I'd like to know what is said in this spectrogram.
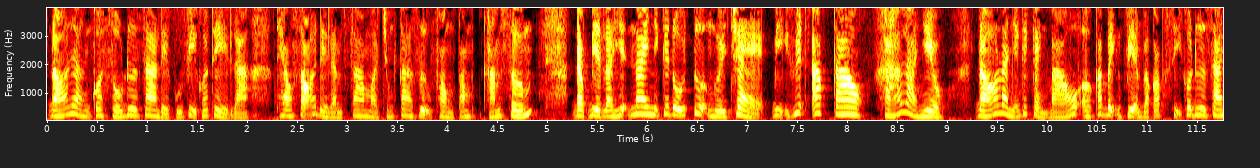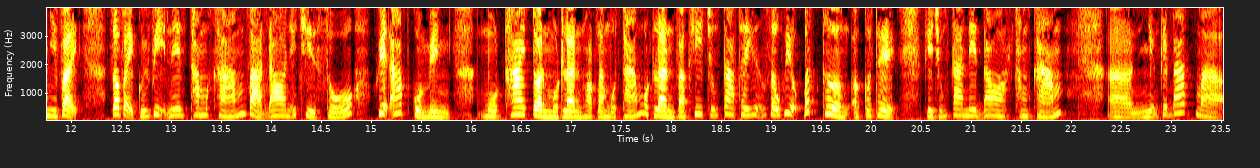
Đó là những con số đưa ra để quý vị có thể là theo dõi để làm sao mà chúng ta dự phòng thăm khám sớm. Đặc biệt là hiện nay những cái đối tượng người trẻ bị huyết áp cao khá là nhiều. Đó là những cái cảnh báo ở các bệnh viện và các bác sĩ có đưa ra như vậy. Do vậy quý vị nên thăm khám và đo những chỉ số huyết áp của mình một hai tuần một lần hoặc là một tháng một lần và khi chúng ta thấy những dấu hiệu bất thường ở cơ thể thì chúng ta nên đo thăm khám. À, những cái bác mà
